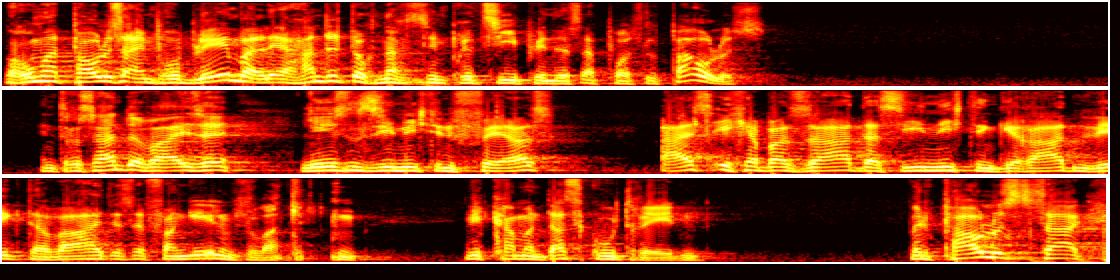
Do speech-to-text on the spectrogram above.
Warum hat Paulus ein Problem? Weil er handelt doch nach den Prinzipien des Apostel Paulus. Interessanterweise lesen Sie nicht den Vers, als ich aber sah, dass Sie nicht den geraden Weg der Wahrheit des Evangeliums wandelten. Wie kann man das gut reden? Wenn Paulus sagt,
